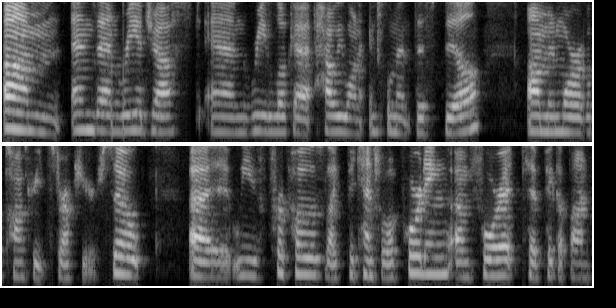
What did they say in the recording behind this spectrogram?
um, and then readjust and relook at how we want to implement this bill um, in more of a concrete structure. So, uh, we've proposed like potential reporting um, for it to pick up on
